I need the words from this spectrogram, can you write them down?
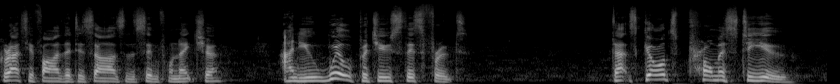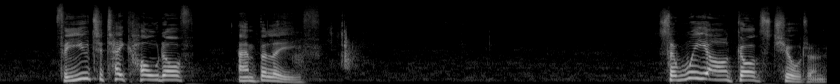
gratify the desires of the sinful nature, and you will produce this fruit. That's God's promise to you, for you to take hold of and believe. So we are God's children.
